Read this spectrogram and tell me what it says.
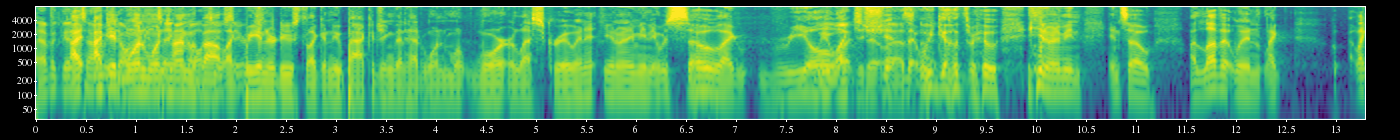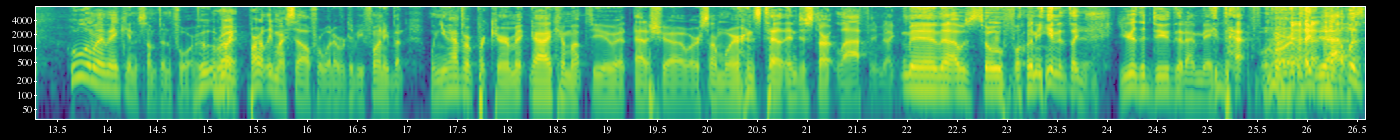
have a good time. I You did one one time about like we introduced like a new packaging that had one mo- more or less screw in it. You know what I mean? It was so like real, We like the shit that we go through. You know what I mean? And so I love it when like like who am I making something for? Who Right. like partly myself or whatever to be funny, but when you have a procurement guy come up to you at, at a show or somewhere and, tell, and just start laughing and be like, "Man, that was so funny," and it's like you're the dude that I made that for. Like that was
